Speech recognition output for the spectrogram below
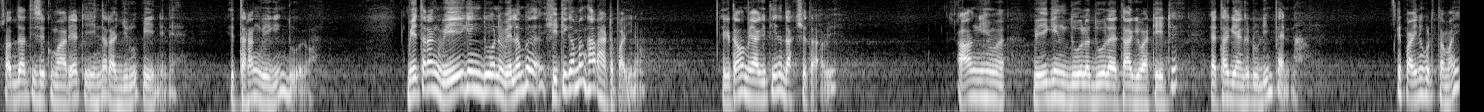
සද්ධාතිස කුමාරයට එහින්ද රජ්ජුරුව පේන්නේ නෑ. එ තරං වේගෙන් දුවනවා. මේ තරම් වේගෙන් දුවන වෙළඹ හිටිගමන් හරහට පයිනවා. එක තම මෙයාගේ තියෙන දක්ෂතාවේ. ආං එහෙම වේගෙන් දුවල දුවල ඇතාගේ වටේට ඇතාගේ ඇඟට උඩින් පැන්න. එ පයිනකොට තමයි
